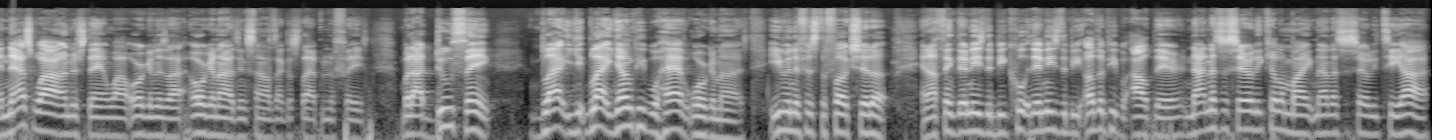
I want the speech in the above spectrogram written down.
And that's why I understand why organizi- organizing sounds like a slap in the face. But I do think black black young people have organized even if it's to fuck shit up. And i think there needs to be cool there needs to be other people out there not necessarily killer mike not necessarily T.I.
